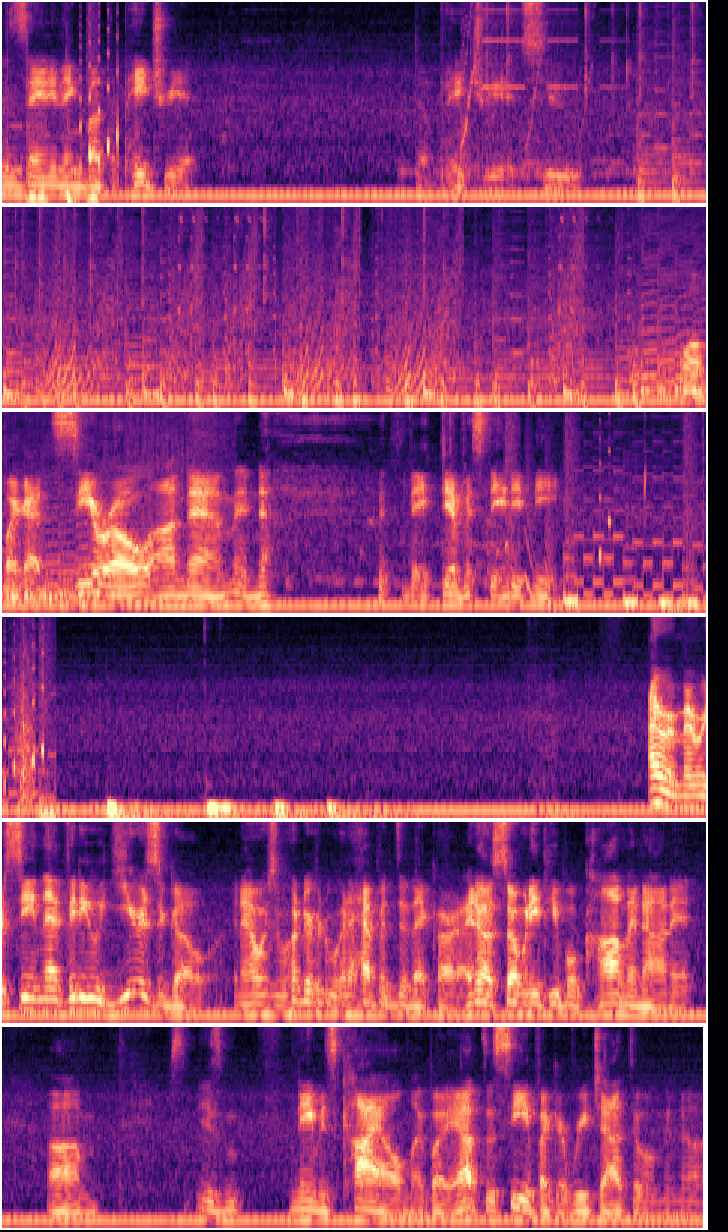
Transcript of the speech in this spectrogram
Doesn't say anything about the Patriot. The Patriot suit. Well, I got zero on them, and they devastated me. I remember seeing that video years ago, and I was wondering what happened to that car. I know so many people comment on it. Um, his name is Kyle, my buddy. I have to see if I can reach out to him and uh,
